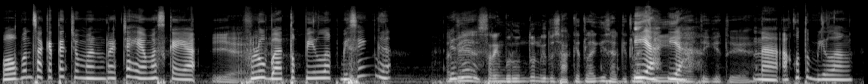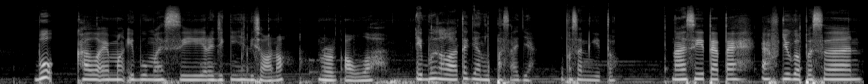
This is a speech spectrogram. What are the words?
walaupun sakitnya cuman receh ya mas kayak Iya. flu batuk pilek biasanya enggak Tapi biasanya- sering beruntun gitu sakit lagi sakit Iya, lagi iya. nanti gitu ya. nah aku tuh bilang bu kalau emang ibu masih rezekinya di sono menurut Allah ibu sholatnya jangan lepas aja aku pesan gitu nah si teteh F juga pesen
